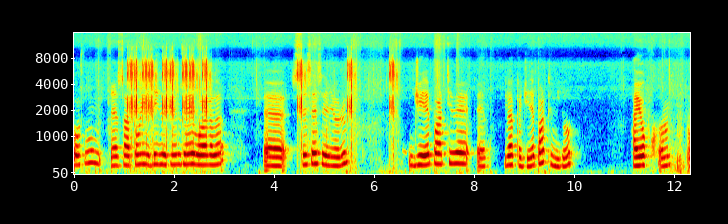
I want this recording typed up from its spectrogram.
olsun. E, saat 17'de görüşmek üzere. Bu arada e, size sesleniyorum. CD Parti ve e, bir dakika CD Parti miydi o? Ha yok lan. O,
